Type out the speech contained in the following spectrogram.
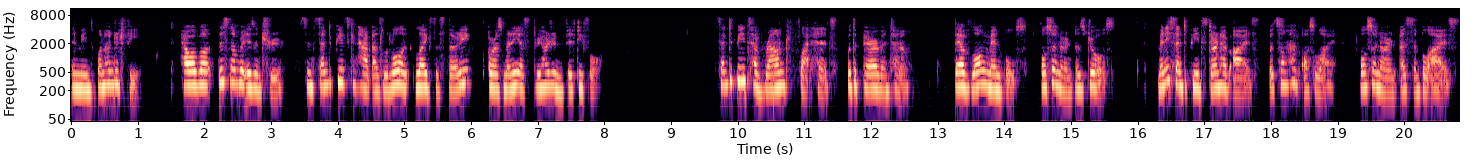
and means 100 feet. However, this number isn't true, since centipedes can have as little legs as 30 or as many as 354. Centipedes have round, flat heads with a pair of antennae. They have long mandibles, also known as jaws. Many centipedes don't have eyes, but some have ocelli, also known as simple eyes.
